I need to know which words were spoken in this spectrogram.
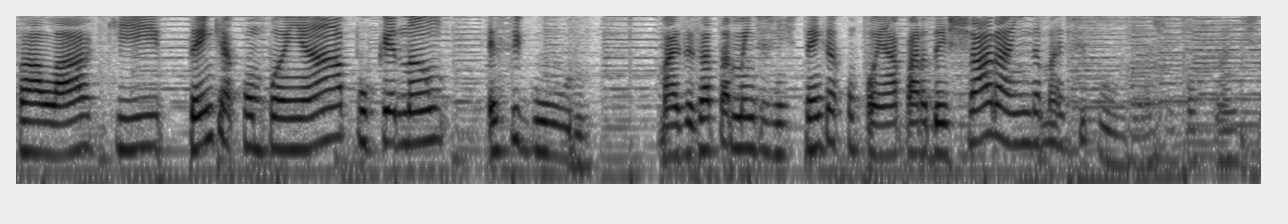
falar que tem que acompanhar porque não é seguro. Mas exatamente a gente tem que acompanhar para deixar ainda mais seguro. Eu acho importante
